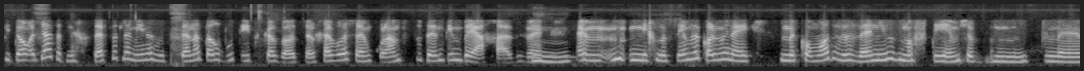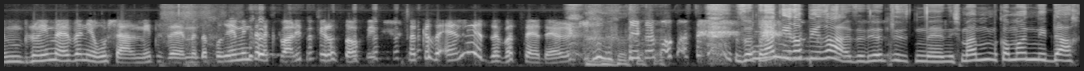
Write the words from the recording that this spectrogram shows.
פתאום, את יודעת, את נחשפת למין איזו סצנה תרבותית כזאת של חבר'ה שהם כולם סטודנטים ביחד, והם נכנסים לכל מיני מקומות ווניוז מפתיעים שבנויים מאבן ירושלמית, ומדברים אינטלקטואלית ופילוסופית. ואת כזה, אין לי את זה בסדר. זאת רק עיר הבירה, זה נשמע מקום מאוד נידח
